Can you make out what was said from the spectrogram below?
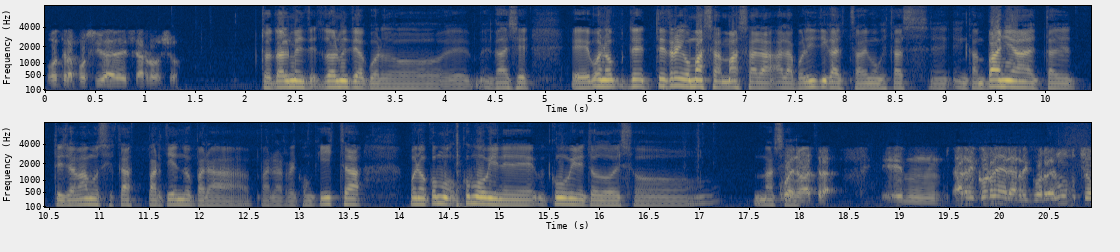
otra posibilidad de desarrollo. Totalmente, totalmente de acuerdo, eh, eh bueno, te, traigo más a, más a la, política. Sabemos que estás en, campaña, te llamamos y estás partiendo para, para Reconquista. Bueno, ¿cómo, cómo, viene, ¿cómo viene todo eso, Marcelo? Bueno, a, em, a recorrer, a recorrer mucho,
